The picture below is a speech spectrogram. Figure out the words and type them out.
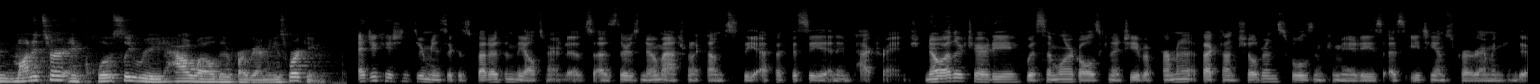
monitor and closely read how well their programming is working. Education through music is better than the alternatives as there is no match when it comes to the efficacy and impact range. No other charity with similar goals can achieve a permanent effect on children, schools, and communities as ETM's programming can do.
